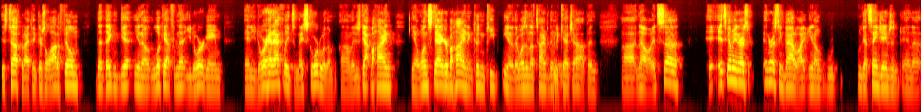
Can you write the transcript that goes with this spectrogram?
is tough, but I think there's a lot of film that they can get, you know, look at from that Eudora game. And Eudora had athletes and they scored with them. Um, they just got behind, you know, one stagger behind and couldn't keep, you know, there wasn't enough time for them mm-hmm. to catch up. And uh, no, it's uh, it, it's going to be an interesting, interesting battle. I, you know, we've got St. James and, and uh,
